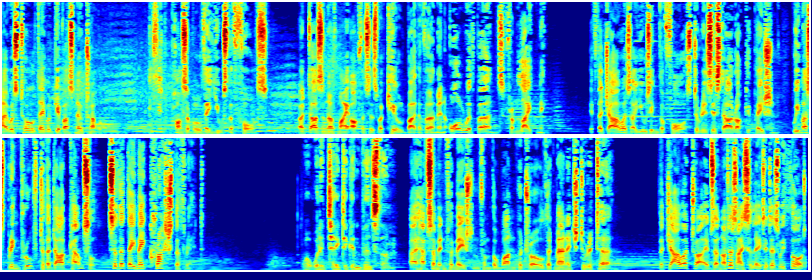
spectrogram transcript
I was told they would give us no trouble. Is it possible they use the Force? A dozen of my officers were killed by the vermin, all with burns from lightning. If the Jawas are using the Force to resist our occupation, we must bring proof to the Dark Council, so that they may crush the threat. What would it take to convince them? I have some information from the one patrol that managed to return. The Jawa tribes are not as isolated as we thought.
